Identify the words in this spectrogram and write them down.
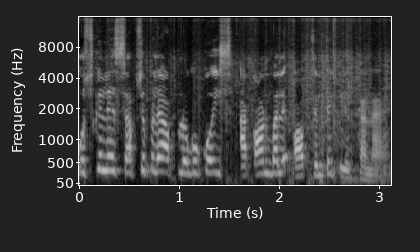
उसके लिए सबसे पहले आप लोगों को इस अकाउंट वाले ऑप्शन पर क्लिक करना है।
